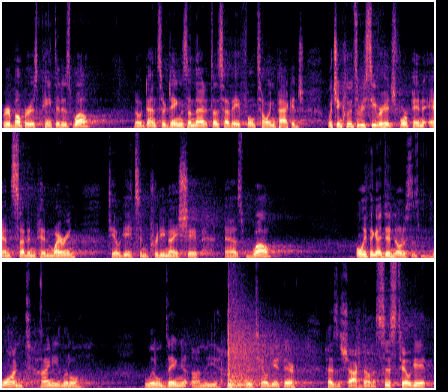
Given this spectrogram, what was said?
Rear bumper is painted as well. No dents or dings on that. It does have a full towing package, which includes the receiver hitch, four pin and seven pin wiring. Tailgate's in pretty nice shape as well. Only thing I did notice is one tiny little, little ding on the rear tailgate there. Has a shock down assist tailgate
